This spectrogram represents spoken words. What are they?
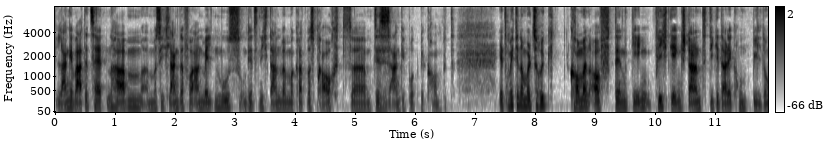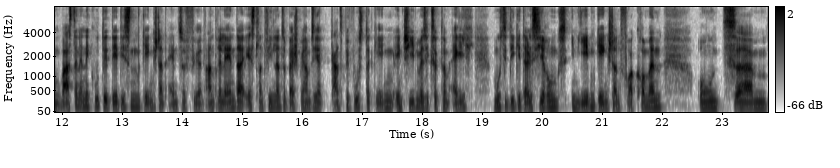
lange Wartezeiten haben, man sich lang davor anmelden muss und jetzt nicht dann, wenn man gerade was braucht, äh, dieses Angebot bekommt. Jetzt möchte ich nochmal zurück kommen auf den Gegen Pflichtgegenstand digitale Grundbildung. War es denn eine gute Idee, diesen Gegenstand einzuführen? Andere Länder, Estland, Finnland zum Beispiel, haben sich ja ganz bewusst dagegen entschieden, weil sie gesagt haben, eigentlich muss die Digitalisierung in jedem Gegenstand vorkommen. Und ähm,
